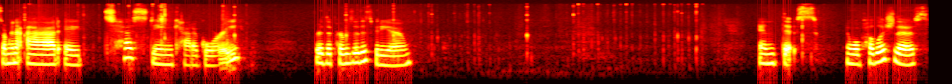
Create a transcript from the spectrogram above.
So I'm going to add a testing category for the purpose of this video. And this. And we'll publish this.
